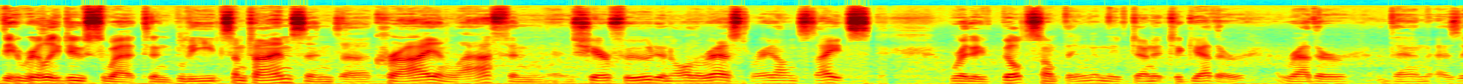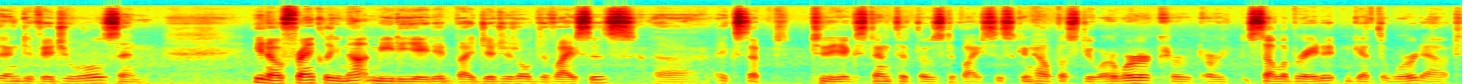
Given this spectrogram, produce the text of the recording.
they really do sweat and bleed sometimes and uh, cry and laugh and, and, share food and all the rest right on sites where they've built something and they've done it together rather than as individuals and you know frankly not mediated by digital devices uh, except to the extent that those devices can help us do our work or, or celebrate it and get the word out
